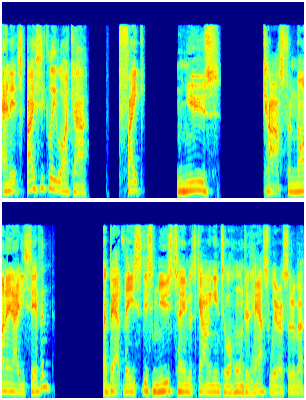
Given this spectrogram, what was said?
and it's basically like a fake news cast from 1987 about these this news team that's going into a haunted house where a sort of a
